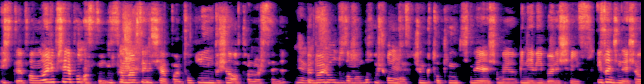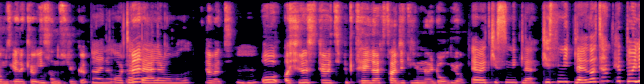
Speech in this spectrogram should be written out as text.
İşte falan öyle bir şey yapamazsın. İnsanlar seni şey yapar. Toplumun dışına atarlar seni. Evet. Ve böyle olduğu zaman da hoş olmaz. Çünkü toplumun içinde yaşamaya bir nevi böyle şeyiz. İnsan içinde yaşamamız gerekiyor. İnsanız çünkü. Aynen. Ortak Ve- değerler olmalı. Evet. Hı hı. O aşırı stereotipik T'ler sadece filmlerde oluyor. Evet kesinlikle. Kesinlikle. Zaten hep böyle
